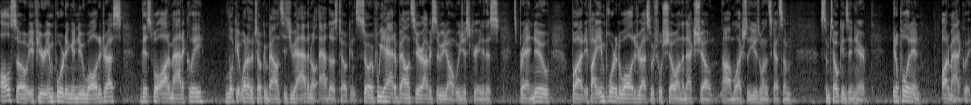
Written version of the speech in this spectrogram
also, if you're importing a new wallet address, this will automatically look at what other token balances you have and it'll add those tokens. So if we had a balance here, obviously we don't, we just created this, it's brand new. But if I imported a wallet address, which we'll show on the next show, um, we'll actually use one that's got some some tokens in here, it'll pull it in automatically.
